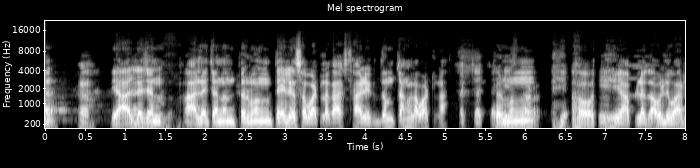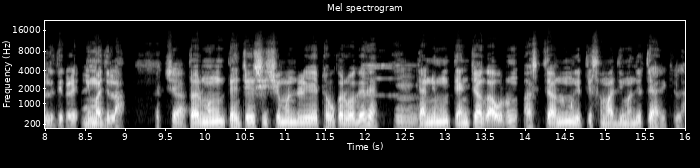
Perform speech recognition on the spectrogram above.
हम्म. हा. आल्याच्या आल्याच्यानंतर मग त्याला असं वाटलं का स्थळ एकदम चांगला वाटला. अच्छा तर मग. हे- हो ते हे आपल्या गावले वारले तिकडे निमजला. अच्छा. तर मग त्यांचे शिष्यमंडळी हे ठवकर वगैरे हम्म, त्यांनी मग त्यांच्या गावावरून हस्ते आणून मग इथे समाधी मंदिर तयार केला.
